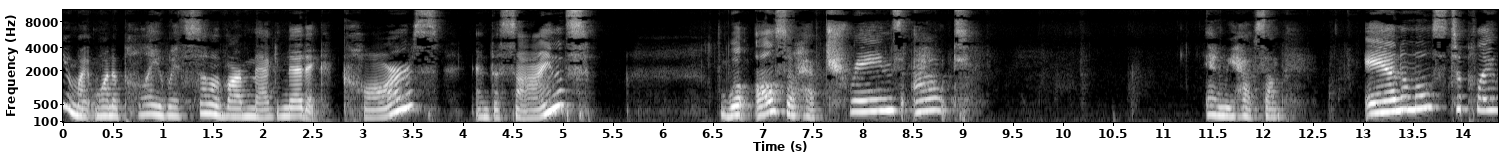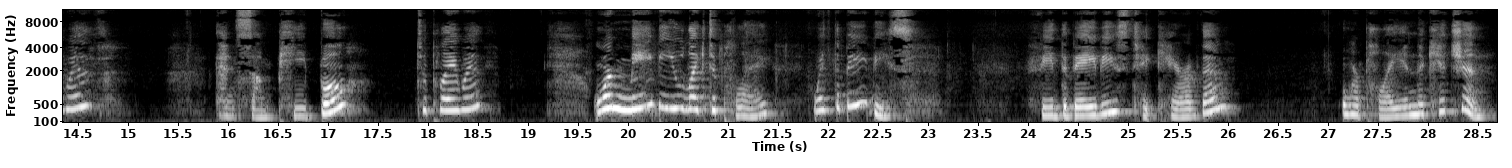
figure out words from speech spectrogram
You might want to play with some of our magnetic cars and the signs. We'll also have trains out. And we have some animals to play with and some people to play with. Or maybe you like to play with the babies. Feed the babies, take care of them, or play in the kitchen.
